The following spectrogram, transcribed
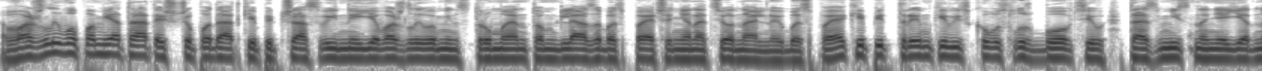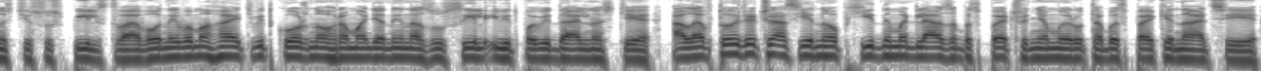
Важливо пам'ятати, що податки під час війни є важливим інструментом для забезпечення національної безпеки, підтримки військовослужбовців та зміцнення єдності суспільства. Вони вимагають від кожного громадянина зусиль і відповідальності, але в той же час є необхідними для забезпечення миру та безпеки нації.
